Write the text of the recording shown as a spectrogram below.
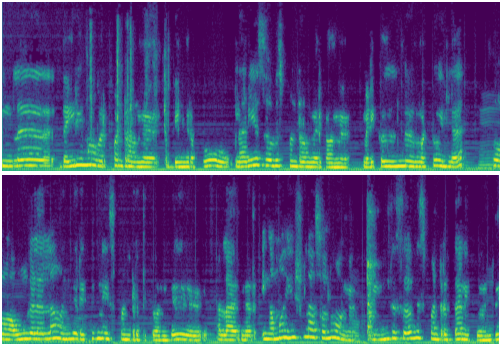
சுச்சுவேஷன்ல தைரியமா ஒர்க் பண்றாங்க அப்படிங்கிறப்போ நிறைய சர்வீஸ் பண்றவங்க இருக்காங்க. மெடிக்கல்னு மட்டும் இல்ல. ஸோ அவங்களெல்லாம் வந்து ரெக்கக்னைஸ் பண்றதுக்கு வந்து நல்லா இருந்தது. எங்க அம்மா யூஸ்வலா சொல்லுவாங்க இந்த சர்வீஸ் பண்றது தான் எனக்கு வந்து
